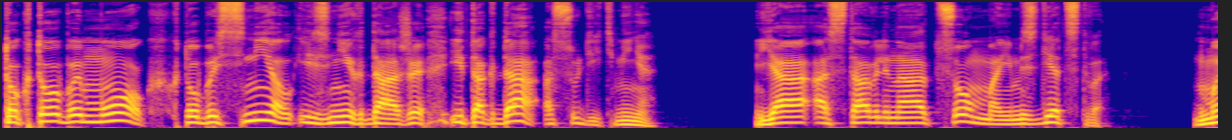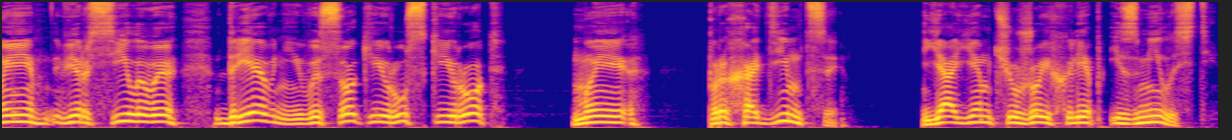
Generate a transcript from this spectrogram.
то кто бы мог, кто бы смел из них даже и тогда осудить меня? Я оставлена отцом моим с детства. Мы, Версиловы, древний, высокий русский род. Мы проходимцы. Я ем чужой хлеб из милости.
